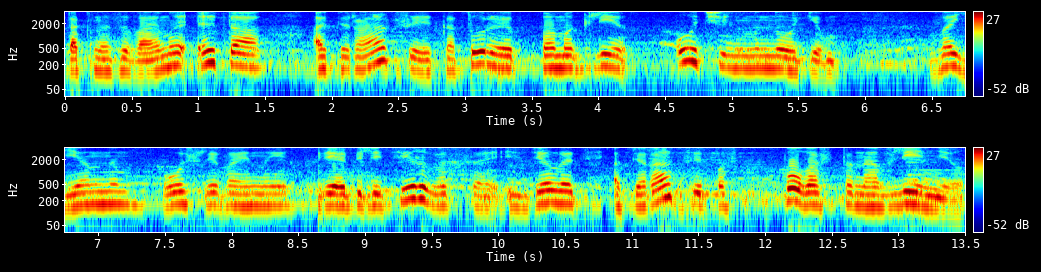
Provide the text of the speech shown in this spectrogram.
так называемый. Это операции, которые помогли очень многим военным после войны реабилитироваться и делать операции по, по восстановлению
